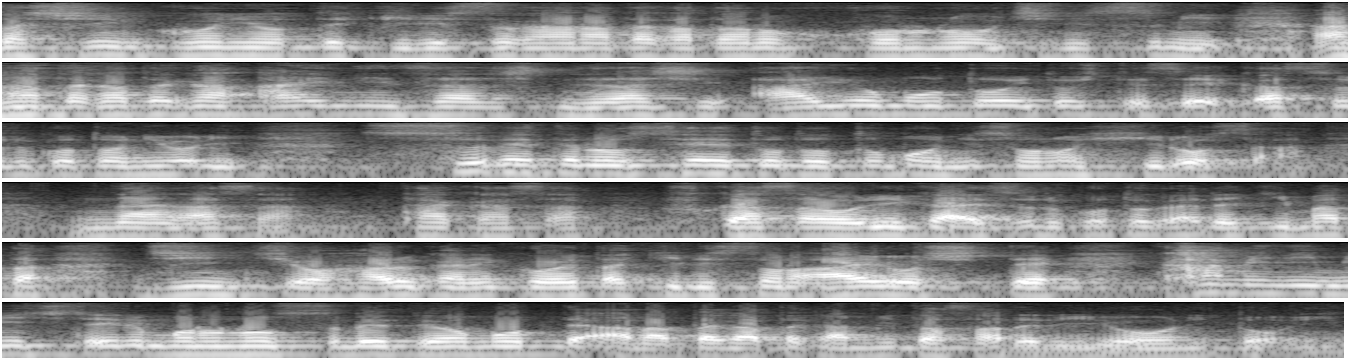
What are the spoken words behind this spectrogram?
た信仰によってキリストがあなた方の心の内に住みあなた方が愛に根ざし愛をもといとして生活することにより全ての生徒と共にその広さ長さ高さ深さを理解することができまた人知をはるかに超えたキリストの愛を知って神に満ちているものの全てをもってあなた方が満たされるようにと祈る。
